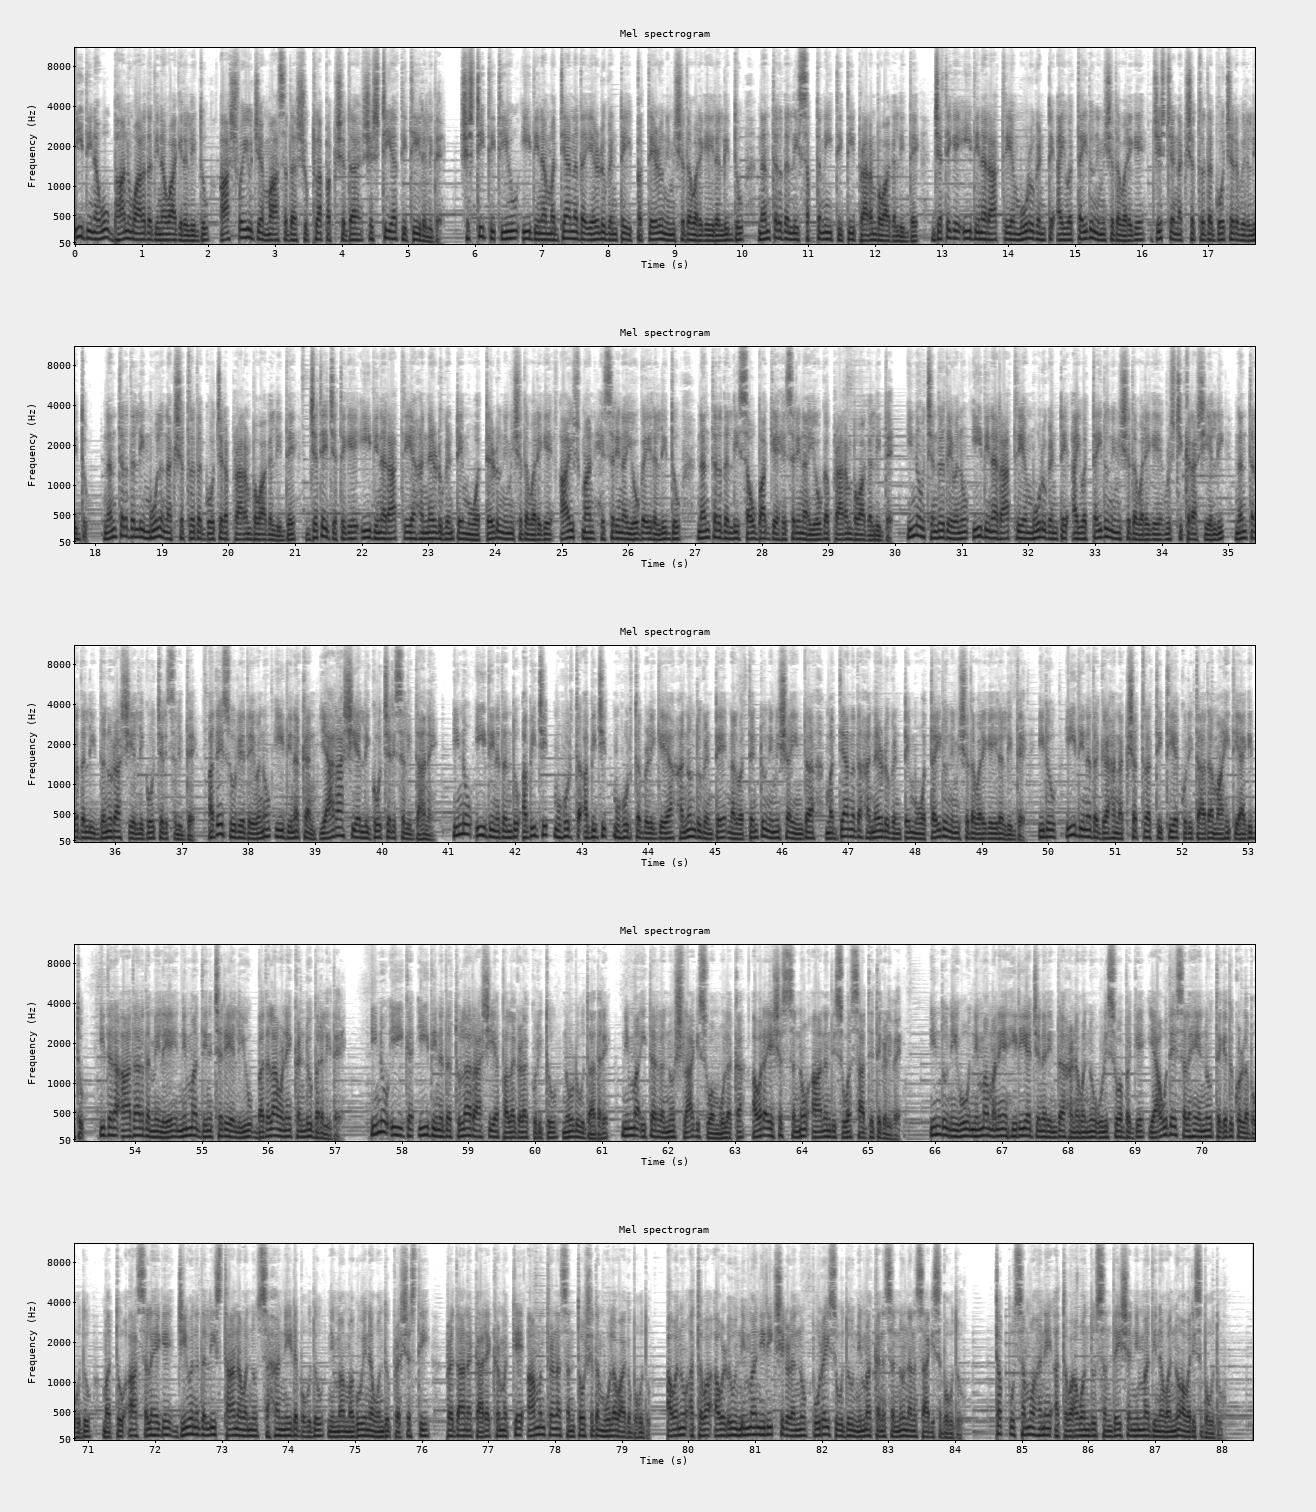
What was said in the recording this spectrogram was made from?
ಈ ದಿನವು ಭಾನುವಾರದ ದಿನವಾಗಿರಲಿದ್ದು ಆಶ್ವಯುಜ ಮಾಸದ ಶುಕ್ಲ ಪಕ್ಷದ ಷಷ್ಠಿಯ ತಿಥಿ ಇರಲಿದೆ. ಷಷ್ಠಿ ತಿಥಿಯು ಈ ದಿನ ಮಧ್ಯಾಹ್ನದ ಎರಡು ಗಂಟೆ ಇಪ್ಪತ್ತೇಳು ನಿಮಿಷದವರೆಗೆ ಇರಲಿದ್ದು, ನಂತರದಲ್ಲಿ ಸಪ್ತಮಿ ತಿಥಿ ಪ್ರಾರಂಭವಾಗಲಿದ್ದೆ. ಜತೆಗೆ ಈ ದಿನ ರಾತ್ರಿಯ ಮೂರು ಗಂಟೆ ಐವತ್ತೈದು ನಿಮಿಷದವರೆಗೆ ಜ್ಯೇಷ್ಠ ನಕ್ಷತ್ರದ ಗೋಚರವಿರಲಿದ್ದು, ನಂತರದಲ್ಲಿ ಮೂಲ ನಕ್ಷತ್ರದ ಗೋಚರ ಪ್ರಾರಂಭವಾಗಲಿದ್ದೆ. ಜತೆ ಜತೆಗೆ ಈ ದಿನ ರಾತ್ರಿಯ ಹನ್ನೆರಡು ಗಂಟೆ ಮೂವತ್ತೆರಡು ನಿಮಿಷದವರೆಗೆ ಆಯುಷ್ಮಾನ್ ಹೆಸರಿನ ಯೋಗ ಇರಲಿದ್ದು, ನಂತರದಲ್ಲಿ ಸೌಭಾಗ್ಯ ಹೆಸರಿನ ಯೋಗ ಪ್ರಾರಂಭವಾಗಲಿದ್ದೆ. ಇನ್ನು ಚಂದ್ರದೇವನು ಈ ದಿನ ರಾತ್ರಿಯ ಮೂರು ಗಂಟೆ ಐವತ್ತೈದು ನಿಮಿಷದವರೆಗೆ ವೃಶ್ಚಿಕ ರಾಶಿಯಲ್ಲಿ, ನಂತರದಲ್ಲಿ ಧನುರಾಶಿಯಲ್ಲಿ ಗೋಚರಿಸಲಿದ್ದೆ. ಅದೇ ಸೂರ್ಯದೇವನು ಈ ದಿನ ಕನ್ ಯಾರಾಶಿಯಲ್ಲಿ ಗೋಚರಿಸಲಿದ್ದಾನೆ. ಇನ್ನು ಈ ದಿನದಂದು ಅಭಿಜಿತ್ ಮುಹೂರ್ತ ಅಭಿಜಿತ್ ಮುಹೂರ್ತ ಬೆಳಿಗ್ಗೆಯ ಹನ್ನೊಂದು ಗಂಟೆ ನಲವತ್ತೆಂಟು ನಿಮಿಷ ಇಂದ ಮಧ್ಯಾಹ್ನದ ಹನ್ನೆರಡು ಗಂಟೆ ಮೂವತ್ತೈದು ನಿಮಿಷದವರೆಗೆ ಇರಲಿದ್ದೆ. ಇದು ಈ ದಿನದ ಗ್ರಹ ನಕ್ಷತ್ರ ತಿಥಿಯ ಕುರಿತಾದ ಮಾಹಿತಿಯಾಗಿದ್ದು, ಇದರ ಆಧಾರದ ಮೇಲೆಯೇ ನಿಮ್ಮ ದಿನಚರಿಯಲ್ಲಿಯೂ ಬದಲಾವಣೆ ಕಂಡು ಬರಲಿದೆ. ಇನ್ನು ಈಗ ಈ ದಿನದ ತುಲಾ ರಾಶಿಯ ಫಲಗಳ ಕುರಿತು ನೋಡುವುದಾದರೆ, ನಿಮ್ಮ ಇತರರನ್ನು ಶ್ಲಾಘಿಸುವ ಮೂಲಕ ಅವರ ಯಶಸ್ಸನ್ನು ಆನಂದಿಸುವ ಸಾಧ್ಯತೆಗಳಿವೆ. ಇಂದು ನೀವು ನಿಮ್ಮ ಮನೆಯ ಹಿರಿಯ ಜನರಿಂದ ಹಣವನ್ನು ಉಳಿಸುವ ಬಗ್ಗೆ ಯಾವುದೇ ಸಲಹೆಯನ್ನು ತೆಗೆದುಕೊಳ್ಳಬಹುದು ಮತ್ತು ಆ ಸಲಹೆಗೆ ಜೀವನದಲ್ಲಿ ಸ್ಥಾನವನ್ನು ಸಹ ನೀಡಬಹುದು. ನಿಮ್ಮ ಮಗುವಿನ ಒಂದು ಪ್ರಶಸ್ತಿ, ಪ್ರದಾನ ಕಾರ್ಯಕ್ರಮಕ್ಕೆ ಆಮಂತ್ರಣ ಸಂತೋಷದ ಮೂಲವಾಗಬಹುದು. ಅವನು ಅಥವಾ ಅವಳು ನಿಮ್ಮ ನಿರೀಕ್ಷೆಗಳನ್ನು ಪೂರೈಸುವುದು ನಿಮ್ಮ ಕನಸನ್ನು ನನಸಾಗಿಸಬಹುದು. ತಪ್ಪು ಸಂವಹನೆ ಅಥವಾ ಒಂದು ಸಂದೇಶ ನಿಮ್ಮ ದಿನವನ್ನು ಆವರಿಸಬಹುದು.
